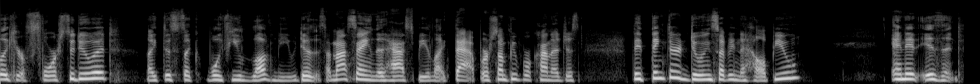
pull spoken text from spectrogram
like you're forced to do it. Like this, is like, well, if you love me, we do this. I'm not saying that it has to be like that, where some people are kind of just they think they're doing something to help you, and it isn't.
